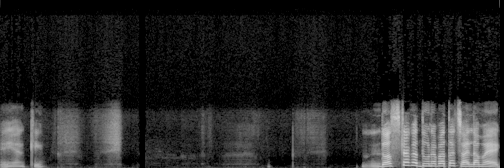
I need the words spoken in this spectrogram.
এই আর কি। দশ টাকা ধনে পাতা চাইলাম এক।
